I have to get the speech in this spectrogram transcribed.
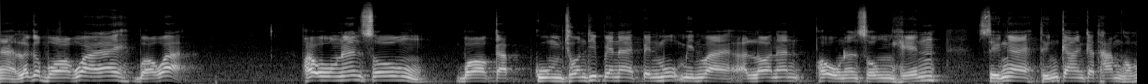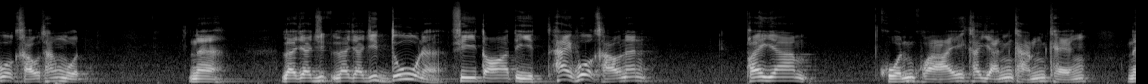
นะแล้วก็บอกว่าอะไรบอกว่า พระองค์นั้นทรงบอกกับกลุ่มชนที่เป็นไรเป็นมุมินว่าอัลลอฮ์นั้น พระองค์นั้นทรงเห็นถึงไงถึงการกระทำของพวกเขาทั้งหมดนะลาจะลาจะยิดดูนะฟีตออตีให้พวกเขานั้น พยายามขวนขวายขยันขันแข็ง ใน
